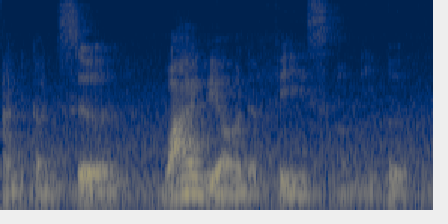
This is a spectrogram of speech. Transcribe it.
and concern while we are on the face of the earth.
